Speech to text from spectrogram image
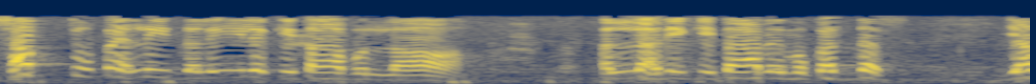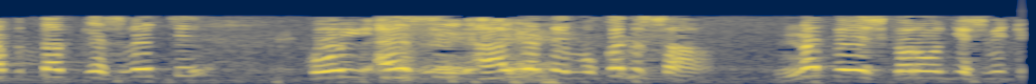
سب تو پہلی دلیل کتاب اللہ اللہ دی کتاب مقدس جب تک اس وچ کوئی ایسی آیت مقدسہ نہ پیش کرو جس وچ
